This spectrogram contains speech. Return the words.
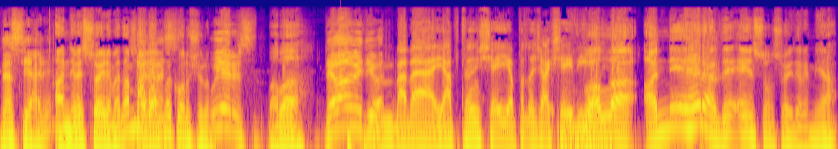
Nasıl yani? Anneme söylemeden babamla Söylemezsin. konuşurum. Uyarırsın. Baba. Devam ediyor. baba yaptığın şey yapılacak şey değil. Valla anneye herhalde en son söylerim ya.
